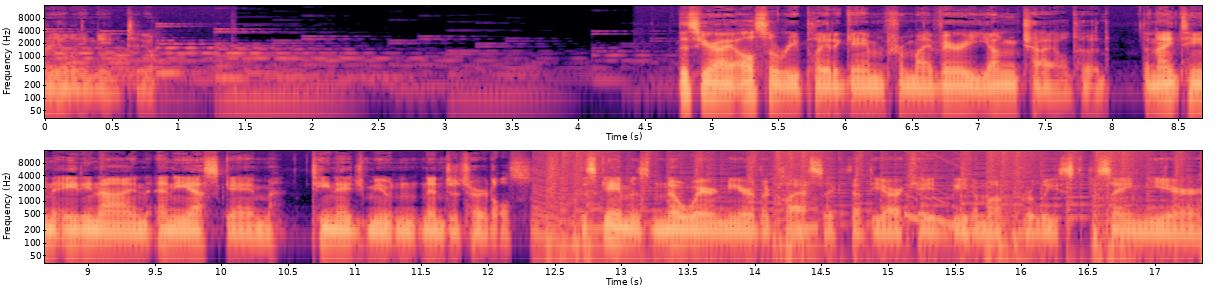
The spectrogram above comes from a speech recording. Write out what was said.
really need to. This year, I also replayed a game from my very young childhood the 1989 NES game Teenage Mutant Ninja Turtles. This game is nowhere near the classic that the arcade beat 'em up released the same year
